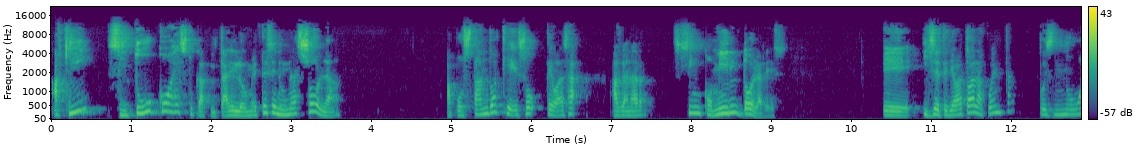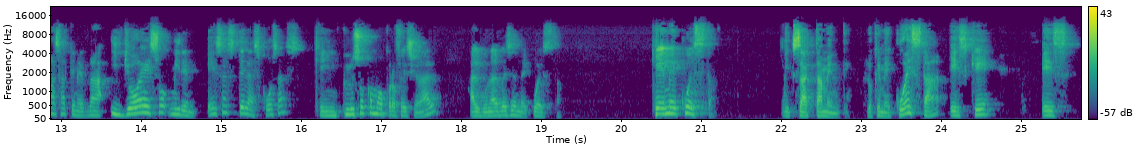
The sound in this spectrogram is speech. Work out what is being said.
Aquí, si tú coges tu capital y lo metes en una sola, apostando a que eso te vas a, a ganar 5 mil dólares, eh, y se te lleva toda la cuenta, pues no vas a tener nada. Y yo eso, miren, esas de las cosas que incluso como profesional algunas veces me cuesta. ¿Qué me cuesta? Exactamente. Lo que me cuesta es que es,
